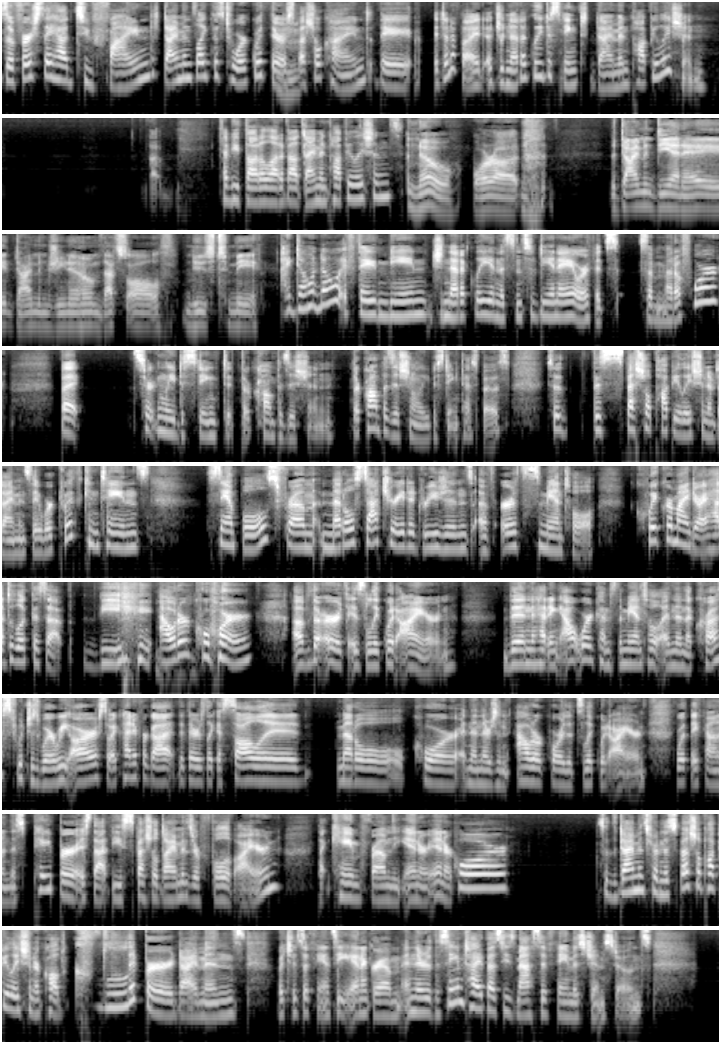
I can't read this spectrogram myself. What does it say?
So first they had to find diamonds like this to work with. They're a special kind. They identified a genetically distinct diamond population. Have you thought a lot about diamond populations? No, or uh, the diamond DNA, diamond genome. That's all news to me. I don't know if they mean genetically in the sense of DNA or if it's some metaphor, but certainly distinct their composition. They're compositionally distinct, I suppose. So this special population of diamonds they worked with contains samples from metal saturated regions of Earth's mantle. Quick reminder, I had to look this up. The outer core of the Earth is liquid iron. Then heading outward comes the mantle and then the crust, which is where we are. So I kind of forgot that there's like a solid metal core and then there's an outer core that's liquid iron. What they found in this paper is that these special diamonds are full of iron that came from the inner inner core. So the diamonds from the special population are called CLIPPIR diamonds, which is a fancy anagram, and they're the same type as these massive famous gemstones.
